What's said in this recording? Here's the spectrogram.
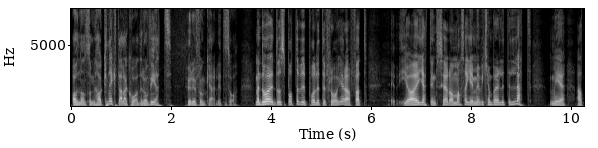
av någon som har knäckt alla koder och vet hur det funkar, lite så. Men då, då spottar vi på lite frågor då, för att jag är jätteintresserad av massa grejer, men vi kan börja lite lätt med att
